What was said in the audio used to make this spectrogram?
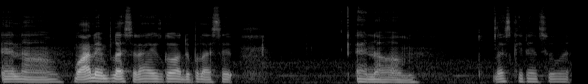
And, um, well, I didn't bless it. I asked God to bless it. And, um, let's get into it.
